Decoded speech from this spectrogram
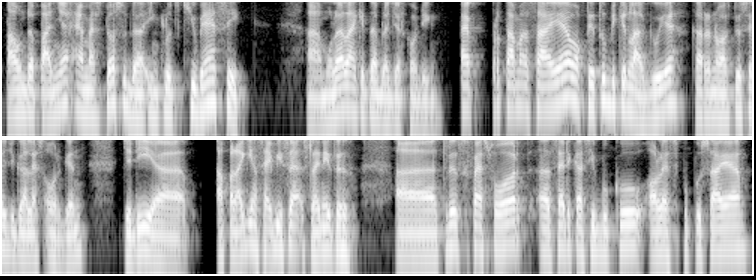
tahun depannya MS-DOS sudah include QBasic. Nah, mulailah kita belajar coding. App pertama saya waktu itu bikin lagu ya, karena waktu saya juga les organ. Jadi ya apalagi yang saya bisa selain itu. Uh, terus fast forward, uh, saya dikasih buku oleh sepupu saya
